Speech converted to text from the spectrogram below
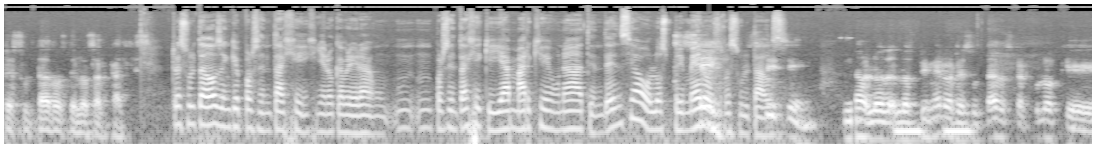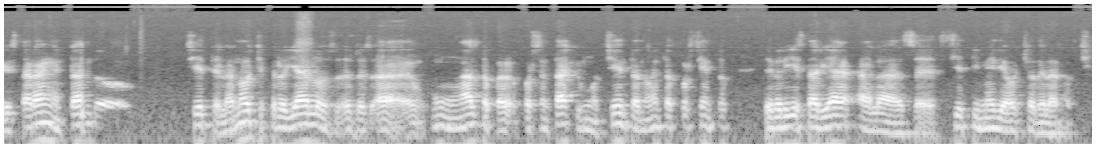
resultados de los alcaldes. ¿Resultados en qué porcentaje, ingeniero Cabrera? ¿Un, porcentaje que ya marque una tendencia o los primeros resultados? Sí, sí. No, los primeros resultados calculo que estarán entrando 7 de la noche, pero ya los uh, un alto porcentaje, un 80, 90%, debería estar ya a las eh, siete y media, 8 de la noche.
